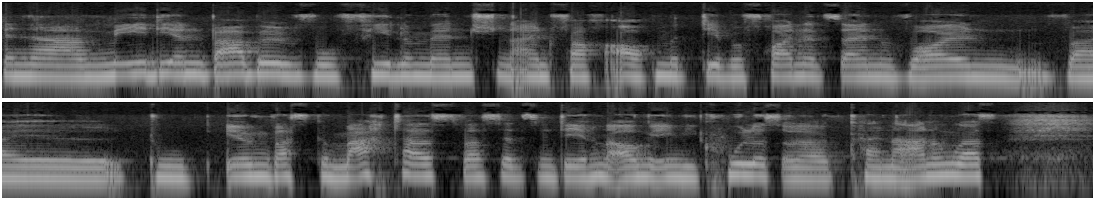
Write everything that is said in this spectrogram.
in einer Medienbubble, wo viele Menschen einfach auch mit dir befreundet sein wollen, weil du irgendwas gemacht hast, was jetzt in deren Augen irgendwie cool ist oder keine Ahnung was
